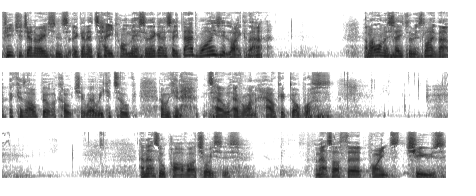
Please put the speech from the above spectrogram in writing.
Future generations are going to take on this and they're going to say, Dad, why is it like that? And I want to say to them, it's like that because I've built a culture where we could talk and we could tell everyone how good God was. And that's all part of our choices. And that's our third point choose.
